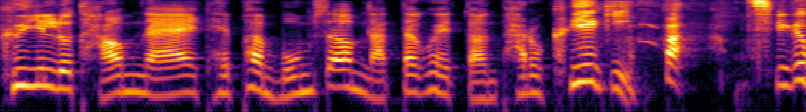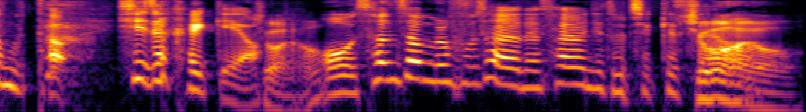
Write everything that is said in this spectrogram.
그 일로 다음날 대판 몸싸움 났다고 했던 바로 그 얘기. 지금부터 시작할게요. 좋아요. 어, 선선물 후사연의 사연이 도착했어요. 좋아요.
